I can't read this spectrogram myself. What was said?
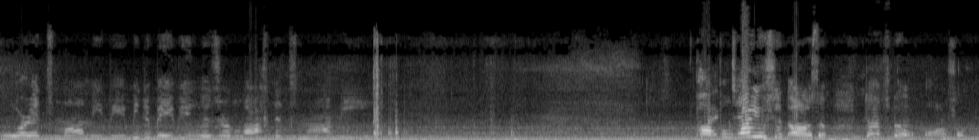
for its mommy. Baby the baby lizard lost its mommy. Papa, you said awesome? That's the awesome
